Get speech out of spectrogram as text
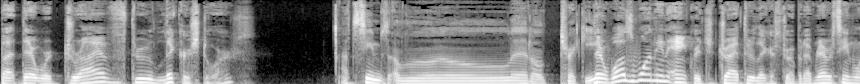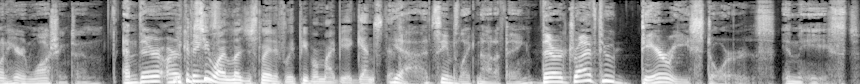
but there were drive-through liquor stores. That seems a little tricky. There was one in Anchorage, drive-through liquor store, but I've never seen one here in Washington. And there are you can things, see why legislatively people might be against it. Yeah, it seems like not a thing. There are drive-through dairy stores in the East.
